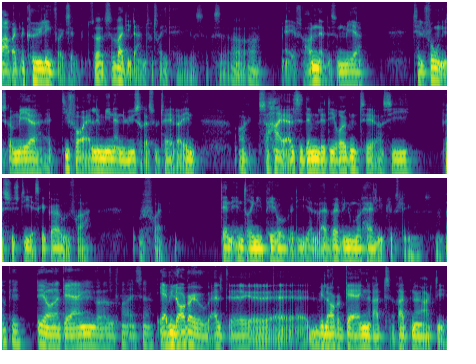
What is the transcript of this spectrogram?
arbejde med køling for eksempel. Så, så var de der en to-tre dage. Ikke? Altså, og, og, men efterhånden er det sådan mere telefonisk og mere, at de får alle mine analyseresultater ind. Og så har jeg altid dem lidt i ryggen til at sige, hvad synes de, jeg skal gøre ud fra, ud fra den ændring i pH-værdi, eller hvad, hvad vi nu måtte have lige pludselig. Så. Okay, det er under gæringen, går ud fra især. Ja, vi logger jo alt, øh, øh, vi logger gæringen ret, ret nøjagtigt,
